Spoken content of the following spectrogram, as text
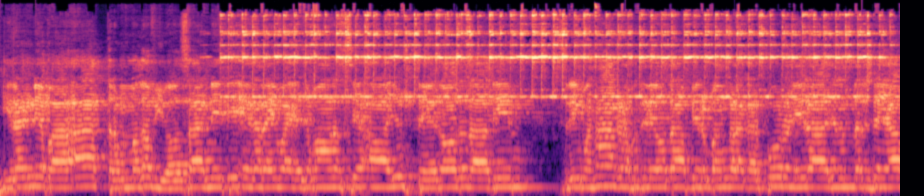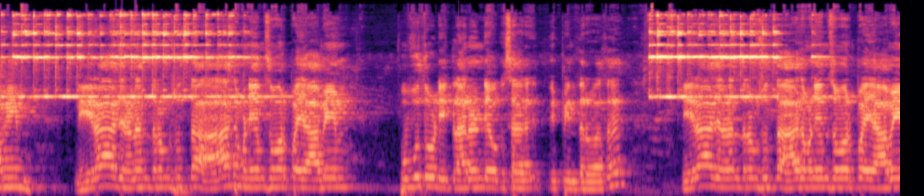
హిరణ్యపాత్రం మద వ్యోసాన్నితి ఏకదైవ యజమానస్య ఆయుష్టేదో శ్రీ మహాగణపతి దేవతాభ్యుర్మంగళ కర్పూర నీరాజనం దర్శయామి నీరాజనంతరం శుద్ధ ఆచమణీయం సమర్పయామి పువ్వుతోటి ఇట్లా అనండి ఒకసారి తిప్పిన తర్వాత నీరాజనంతరం శుద్ధ ఆచమణీయం సమర్పయామి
